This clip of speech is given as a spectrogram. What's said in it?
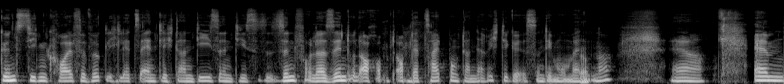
günstigen Käufe wirklich letztendlich dann die sind, die sinnvoller sind und auch ob, ob der Zeitpunkt dann der richtige ist in dem Moment. Ja. Ne? Ja. Ähm,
